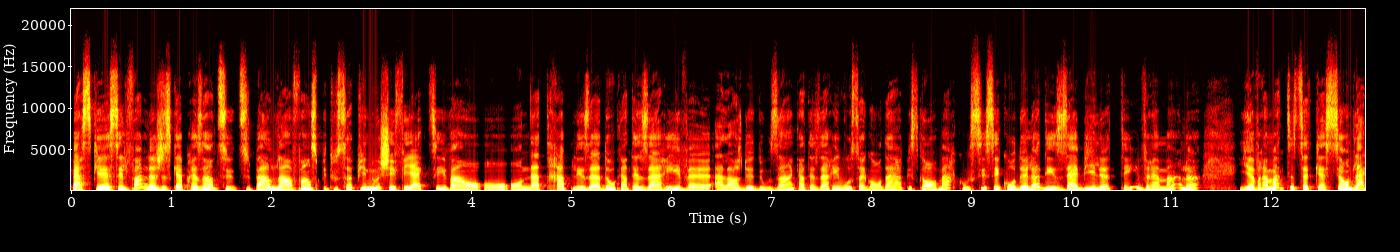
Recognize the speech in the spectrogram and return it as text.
parce que c'est le fun, jusqu'à présent, tu, tu, parles de l'enfance puis tout ça. Puis nous, chez Filles Actives, hein, on, on, attrape les ados quand elles arrivent euh, à l'âge de 12 ans, quand elles arrivent au secondaire. Puis ce qu'on remarque aussi, c'est qu'au-delà des habiletés, vraiment, là, il y a vraiment toute cette question de la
